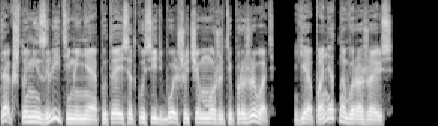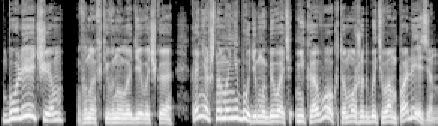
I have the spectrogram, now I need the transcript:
так что не злите меня, пытаясь откусить больше, чем можете проживать. Я понятно выражаюсь?» «Более чем», — вновь кивнула девочка. «Конечно, мы не будем убивать никого, кто может быть вам полезен.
